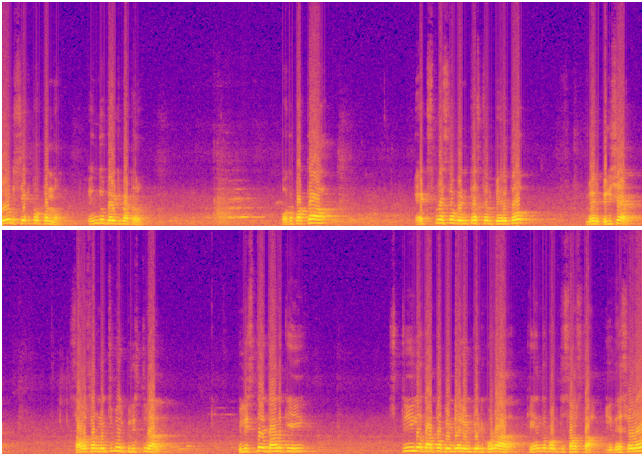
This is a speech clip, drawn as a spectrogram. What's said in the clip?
ఏమిటి సీక్రెట్ ఒప్పందం? ఎందుకు బయట పెట్టరు? ఒక పక్క ఎక్స్ప్రెస్ ఆఫ్ ఇంట్రెస్ట్ అని పేరుతో మీరు పిలిచారు. సంవత్సరం నుంచి మీరు పిలుస్తున్నారు. పిలిస్తే దానికి steel authority of India limited కూడా కేంద్ర ప్రభుత్వ సంస్థ ఈ దేశంలో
